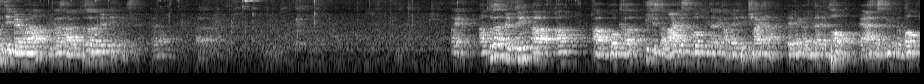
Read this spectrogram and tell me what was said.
we did very well because uh, 2015, let's uh, Okay, uh, 2015, uh, on uh, MOOC, which is the largest MOOC internet community in China, they make an internet poll. They ask the students to vote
